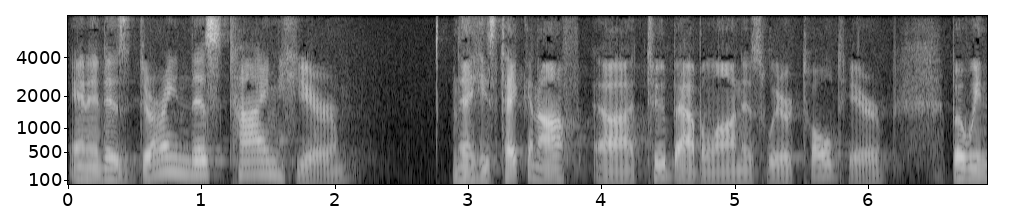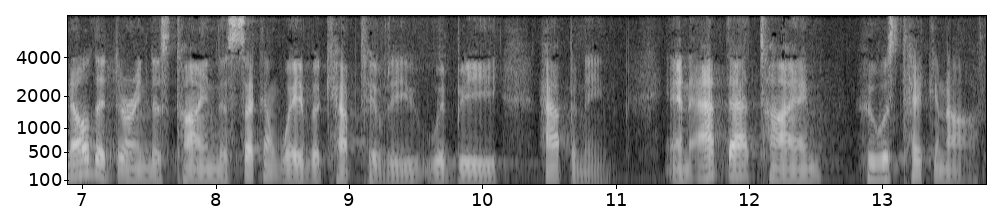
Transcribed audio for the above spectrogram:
And it is during this time here that he's taken off uh, to Babylon, as we are told here. But we know that during this time, the second wave of captivity would be happening. And at that time, who was taken off?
